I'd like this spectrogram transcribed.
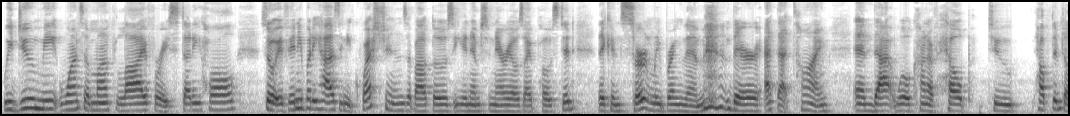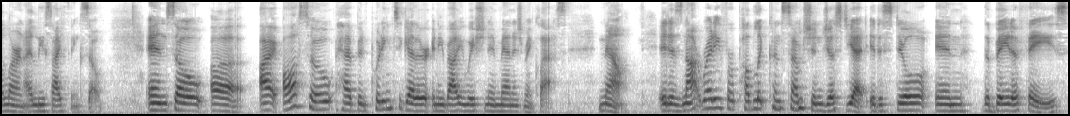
We do meet once a month live for a study hall. So if anybody has any questions about those E&M scenarios I posted, they can certainly bring them there at that time. And that will kind of help to help them to learn. At least I think so. And so uh, I also have been putting together an evaluation and management class. Now, it is not ready for public consumption just yet. It is still in the beta phase.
